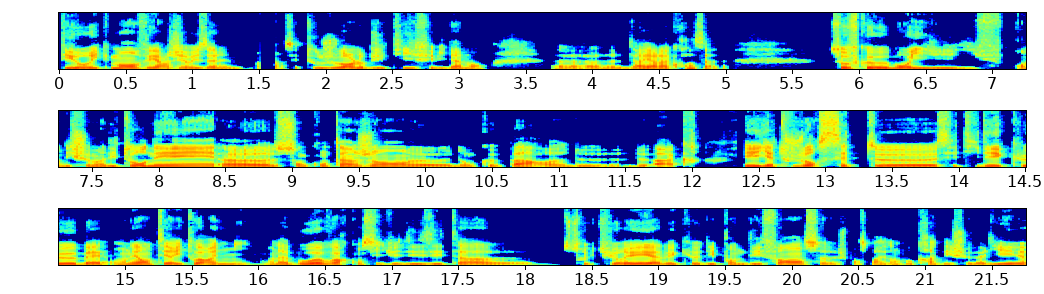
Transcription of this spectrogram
théoriquement vers Jérusalem. C'est toujours l'objectif, évidemment, euh, derrière la croisade. Sauf que bon, il, prend des chemins détournés, euh, son contingent euh, donc part de, de Acre, et il y a toujours cette euh, cette idée que ben, on est en territoire ennemi. On a beau avoir constitué des États structurés avec des points de défense, je pense par exemple au crack des chevaliers,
